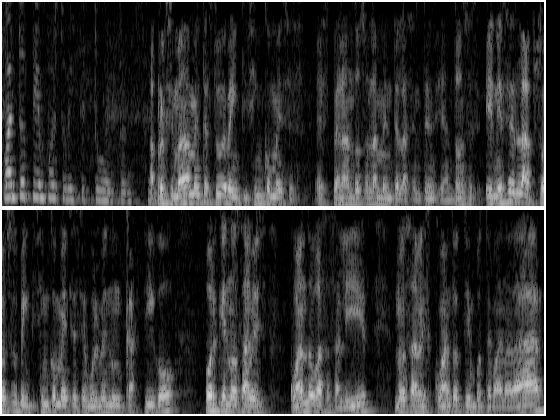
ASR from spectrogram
¿Cuánto tiempo estuviste tú entonces? Aproximadamente estuve 25 meses esperando solamente la sentencia. Entonces, en ese lapso, esos 25 meses se vuelven un castigo porque no sabes cuándo vas a salir, no sabes cuánto tiempo te van a dar,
